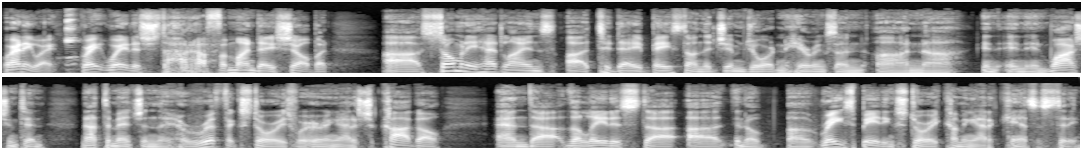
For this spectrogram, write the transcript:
Well, anyway, great way to start off a Monday show. But uh, so many headlines uh, today based on the Jim Jordan hearings on, on uh, in, in, in Washington, not to mention the horrific stories we're hearing out of Chicago and uh, the latest uh, uh, you know uh, race baiting story coming out of Kansas City.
